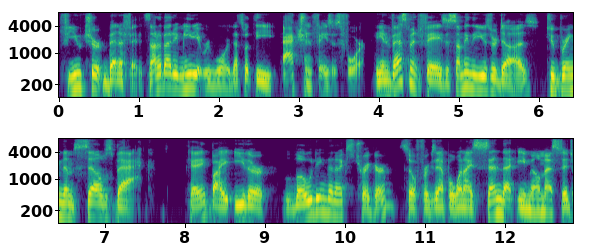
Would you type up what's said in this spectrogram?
future benefit. It's not about immediate reward. That's what the action phase is for. The investment phase is something the user does to bring themselves back, okay, by either loading the next trigger. So, for example, when I send that email message,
